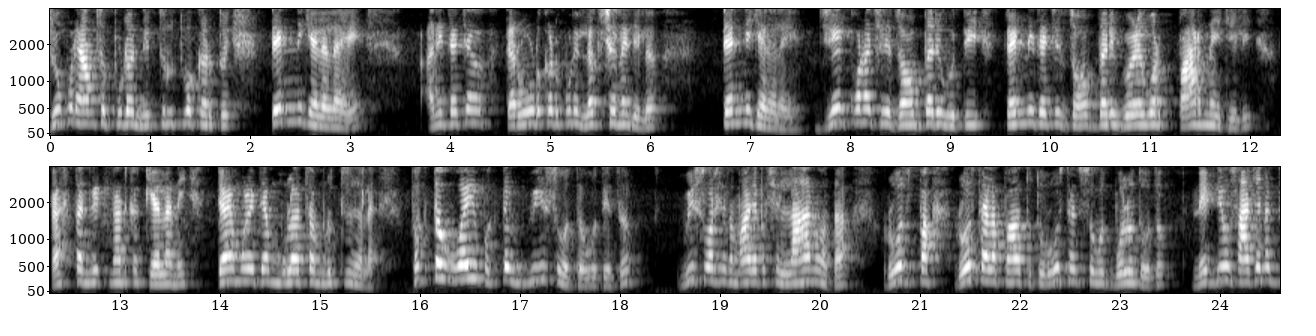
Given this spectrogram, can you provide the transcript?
जो कोणी आमचं पुढं नेतृत्व करतो आहे त्यांनी केलेलं आहे. आणि त्याच्या त्या रोडकडं कोणी लक्ष नाही दिलं. त्यांनी केलेलं आहे. जे कोणाची जबाबदारी होती त्यांनी त्याची जबाबदारी वेळेवर पार नाही केली. रस्ता नीटनाटका केला नाही. त्यामुळे त्या मुलाचा मृत्यू झाला. फक्त वय फक्त वीस होतं हो त्याचं. वीस वर्षाचा माझ्यापेक्षा लहान होता. रोज पा रोज त्याला पाहत होतो रोज त्याच्यासोबत बोलत होतो. आणि एक दिवस अचानक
